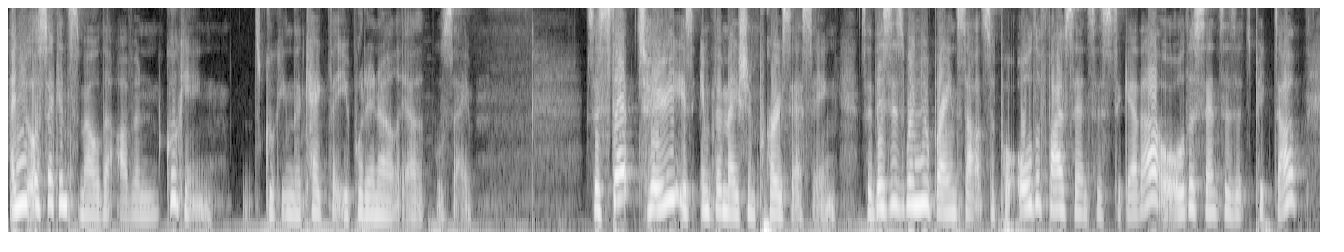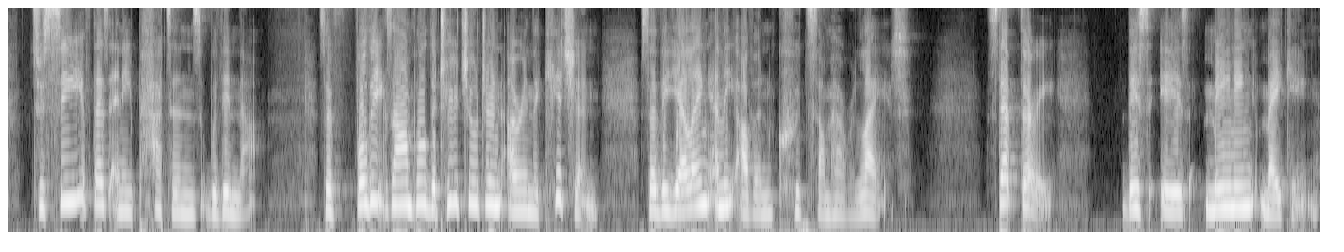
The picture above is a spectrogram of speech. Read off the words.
and you also can smell the oven cooking. It's cooking the cake that you put in earlier, we'll say. So, step two is information processing. So, this is when your brain starts to put all the five senses together or all the senses it's picked up to see if there's any patterns within that. So, for the example, the two children are in the kitchen, so the yelling and the oven could somehow relate. Step three this is meaning making.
